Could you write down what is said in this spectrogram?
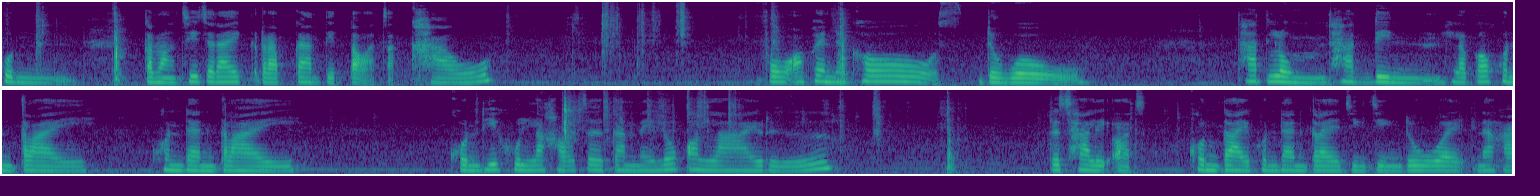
คุณกำลังที่จะได้รับการติดต่อจากเขา Four of Pentacles The World ธาตุลมธาตุดิน แล้วก็คนไกล คนแดนไกล คนที่คุณและเขาเจอกันในโลกออนไลน์หรือ The Chariot คนไกลคนแดนไกลจริง ๆ ด้วยนะคะ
